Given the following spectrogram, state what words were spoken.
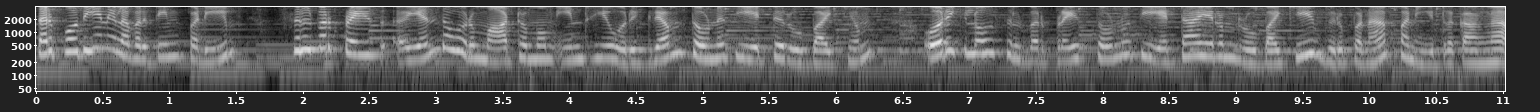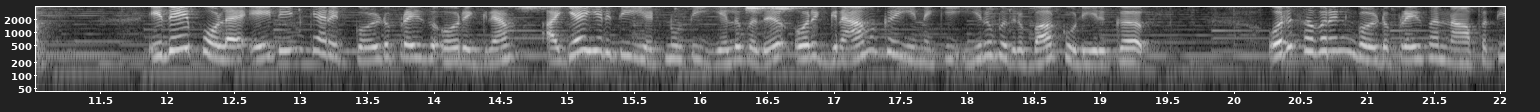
தற்போதைய நிலவரத்தின்படி சில்வர் பிரைஸ் எந்த ஒரு மாற்றமும் இன்றைய ஒரு கிராம் தொண்ணூற்றி எட்டு ரூபாய்க்கும் ஒரு கிலோ சில்வர் பிரைஸ் தொண்ணூற்றி எட்டாயிரம் ரூபாய்க்கு விற்பனை பண்ணிக்கிட்டு இருக்காங்க. இதே போல எயிட்டீன் கேரட் கோல்டு பிரைஸ் ஒரு கிராம் ஐயாயிரத்தி எட்நூத்தி எழுபது ஒரு கிராமுக்கு இன்னைக்கு இருபது ரூபாய் கூடியிருக்கு. ஒரு சவரன் கோல்டு பிரைஸ் நாற்பத்தி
